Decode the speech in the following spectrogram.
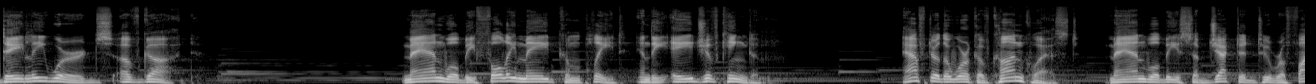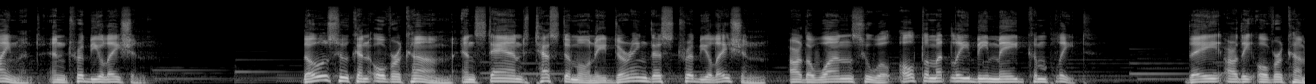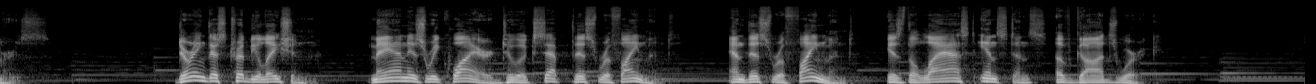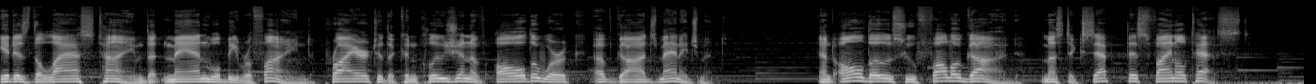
Daily Words of God. Man will be fully made complete in the age of kingdom. After the work of conquest, man will be subjected to refinement and tribulation. Those who can overcome and stand testimony during this tribulation are the ones who will ultimately be made complete. They are the overcomers. During this tribulation, man is required to accept this refinement, and this refinement is the last instance of God's work. It is the last time that man will be refined prior to the conclusion of all the work of God's management. And all those who follow God must accept this final test,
